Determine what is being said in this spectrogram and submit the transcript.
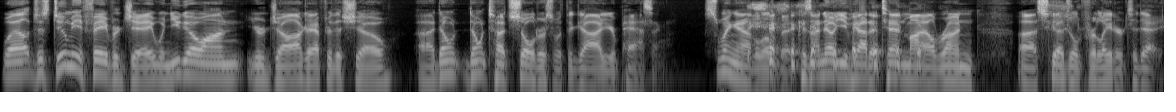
Well, just do me a favor, Jay. When you go on your jog after the show, uh, don't don't touch shoulders with the guy you're passing. Swing out a little bit because I know you've got a 10 mile run uh, scheduled for later today.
